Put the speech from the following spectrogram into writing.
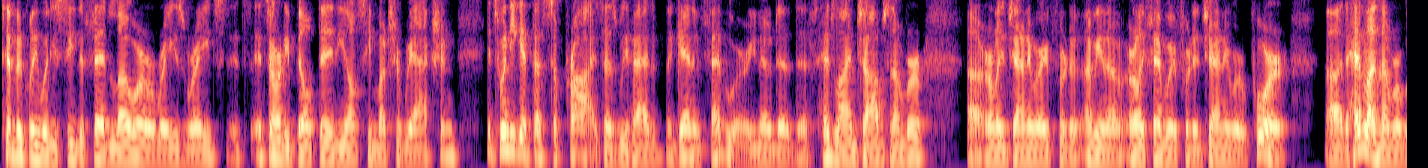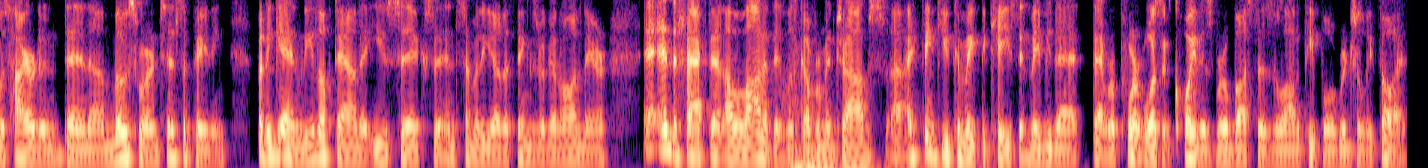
typically, when you see the Fed lower or raise rates, it's it's already built in. You don't see much of reaction. It's when you get that surprise, as we've had again in February. You know, the, the headline jobs number uh, early January for the, I mean, uh, early February for the January report uh, the headline number was higher than than uh, most were anticipating. But again, when you look down at U6 and some of the other things that are going on there, and the fact that a lot of it was government jobs, uh, I think you can make the case that maybe that that report wasn't quite as robust as a lot of people originally thought.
